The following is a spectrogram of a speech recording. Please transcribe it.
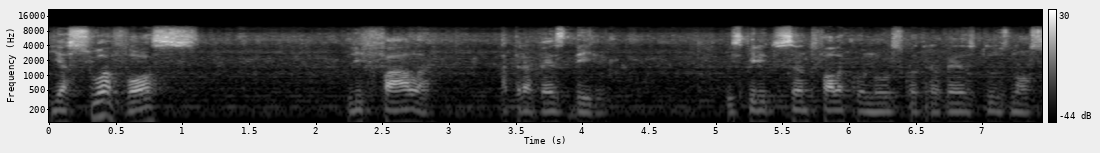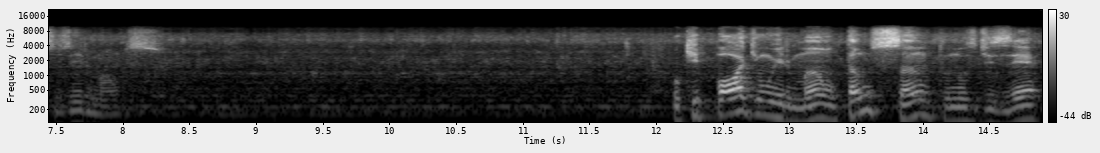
E a sua voz lhe fala através dele. O Espírito Santo fala conosco através dos nossos irmãos. O que pode um irmão tão santo nos dizer,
